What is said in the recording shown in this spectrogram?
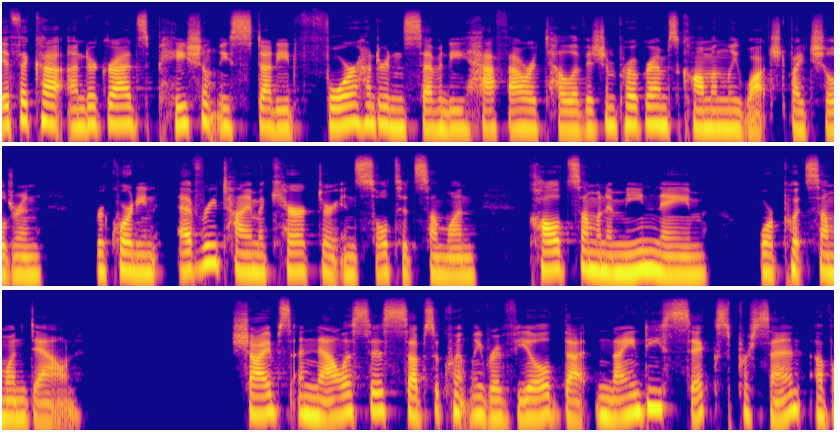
Ithaca undergrads patiently studied 470 half hour television programs commonly watched by children, recording every time a character insulted someone, called someone a mean name, or put someone down. Scheib's analysis subsequently revealed that 96% of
